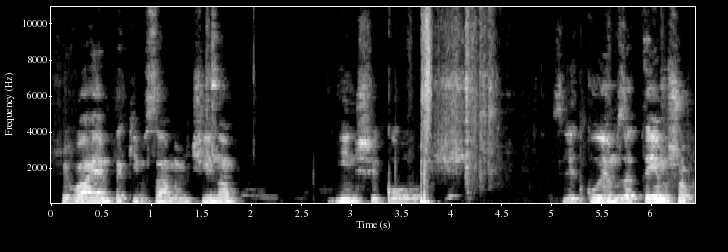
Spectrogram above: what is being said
вшиваємо таким самим чином інше коло. Слідкуємо за тим, щоб,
